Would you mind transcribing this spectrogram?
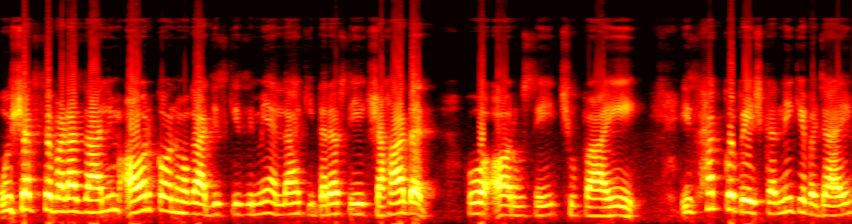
اس شخص سے بڑا ظالم اور کون ہوگا جس کی ذمہ اللہ کی طرف سے ایک شہادت ہو اور اسے چھپائے؟ اس حق کو پیش کرنے کے بجائے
